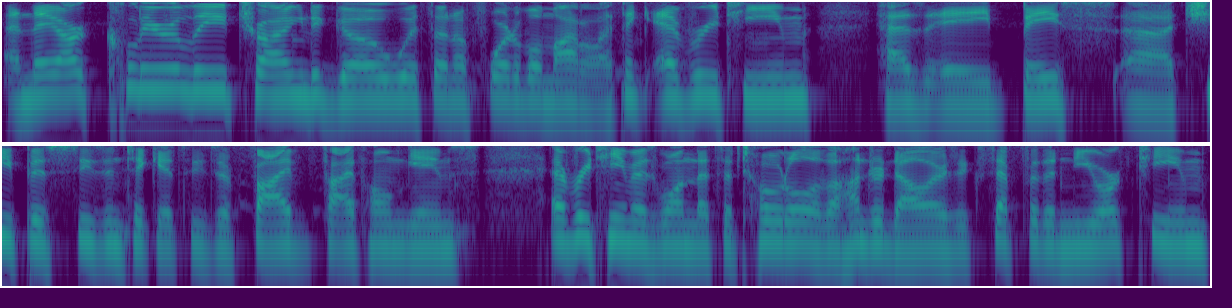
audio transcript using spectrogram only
and they are clearly trying to go with an affordable model. I think every team has a base uh, cheapest season tickets. These are five five home games. Every team has one that's a total of hundred dollars, except for the New York team,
